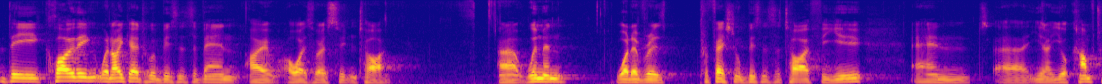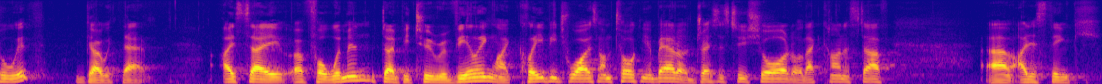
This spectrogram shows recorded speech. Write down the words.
the clothing, when I go to a business event, I always wear a suit and tie. Uh, women, whatever is professional business attire for you and uh, you know, you're comfortable with, go with that. I say uh, for women, don't be too revealing, like cleavage wise, I'm talking about, or dresses too short, or that kind of stuff. Um, I just think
